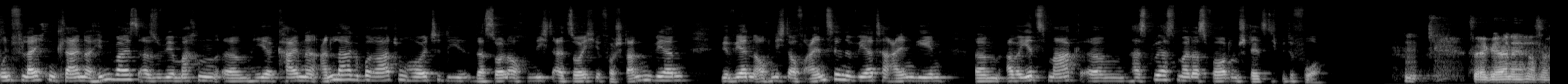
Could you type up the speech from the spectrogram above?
und vielleicht ein kleiner Hinweis. Also wir machen ähm, hier keine Anlageberatung heute. Die, das soll auch nicht als solche verstanden werden. Wir werden auch nicht auf einzelne Werte eingehen. Ähm, aber jetzt, Marc, ähm, hast du erstmal das Wort und stellst dich bitte vor. Sehr gerne. Also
